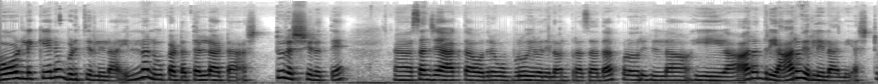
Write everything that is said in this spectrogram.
ನೋಡಲಿಕ್ಕೇನು ಬಿಡ್ತಿರಲಿಲ್ಲ. ಎಲ್ಲ ನೂಕಾಟ, ತಳ್ಳಾಟ, ಅಷ್ಟು ರಶ್ ಇರುತ್ತೆ. ಸಂಜೆ ಆಗ್ತಾ ಹೋದರೆ ಒಬ್ಬರೂ ಇರೋದಿಲ್ಲ, ಒಂದು ಪ್ರಸಾದ ಕೊಡೋರು ಇರಲಿಲ್ಲ ಈ ಯಾರಂದ್ರೆ ಯಾರೂ ಇರಲಿಲ್ಲ ಅಲ್ಲಿ. ಅಷ್ಟು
